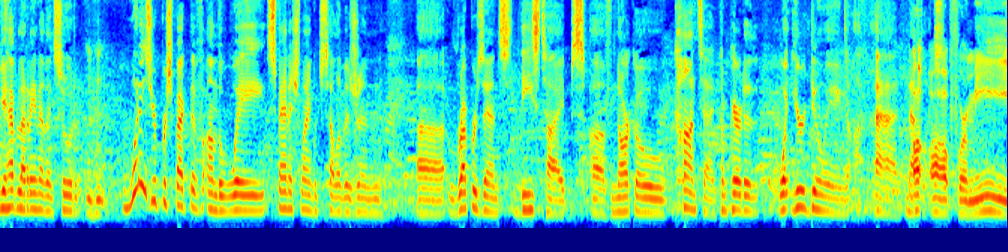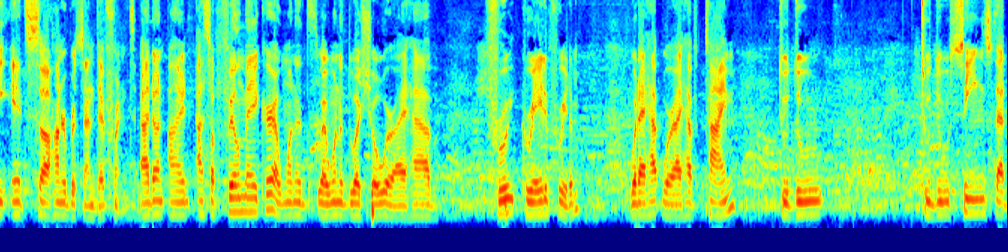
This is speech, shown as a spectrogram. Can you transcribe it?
you have La Reina del Sur. Mm-hmm. What is your perspective on the way Spanish language television uh, represents these types of narco content compared to what you're doing at Netflix? Oh, oh, for me, it's hundred percent different. I don't. I as a filmmaker, I wanted. I want to do a show where I have free creative freedom, where I have where I have time to do to do scenes that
